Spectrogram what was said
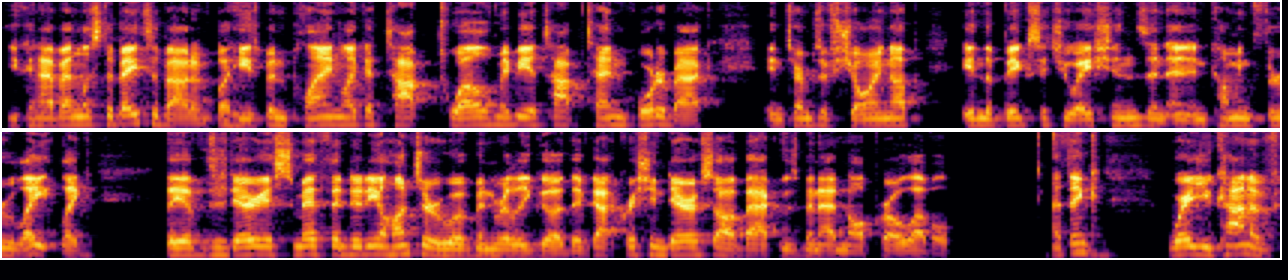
you can have endless debates about him, but he's been playing like a top 12, maybe a top 10 quarterback in terms of showing up in the big situations and, and, and coming through late. Like they have Darius Smith and Danielle Hunter who have been really good. They've got Christian Darrisaw back who's been at an all pro level. I think where you kind of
